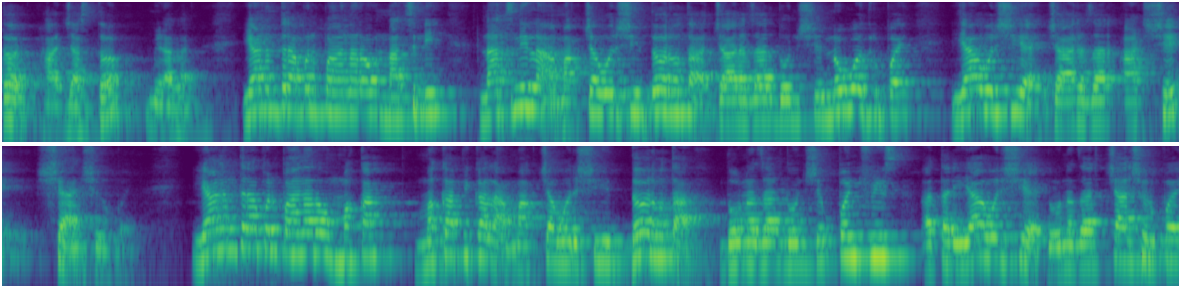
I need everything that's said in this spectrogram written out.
दर हा जास्त मिळाला यानंतर आपण पाहणार आहोत नाचणी. नाचणीला मागच्या वर्षी दर होता चार हजार दोनशे नव्वद रुपये. या वर्षी आहे चार हजार आठशे शहाऐंशी रुपये. यानंतर आपण पाहणार आहोत मका. मका पिकाला मागच्या वर्षी दर होता दोन हजार दोनशे पंचवीस तर या वर्षी आहे दोन हजार चारशे रुपये.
